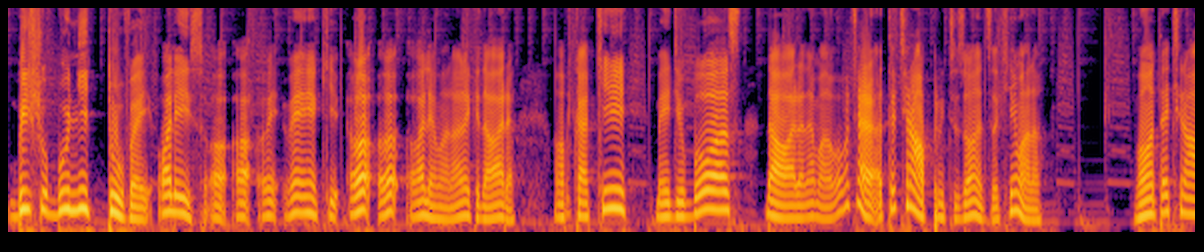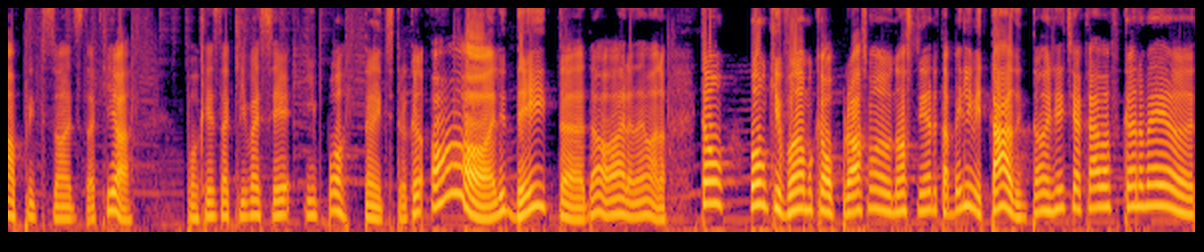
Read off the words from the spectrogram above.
bicho bonito, velho. Olha isso, ó, ó. Vem, aqui. Ó, ó. Olha, mano, olha que da hora. Vamos ficar aqui, meio de boas. Da hora, né, mano? Vamos tirar, até tirar uma printzona antes aqui, mano. Vamos até tirar uma printzona antes daqui, ó. Porque esse daqui vai ser importante, tranquilo? Oh, ele deita, da hora, né, mano? Então, vamos que vamos, que é o próximo. O nosso dinheiro tá bem limitado, então a gente acaba ficando meio...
